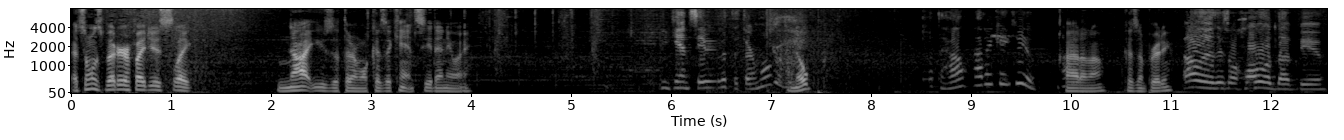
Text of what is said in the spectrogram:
It's almost better if I just like not use the thermal because I can't see it anyway. You can't see it with the thermal? Nope. What the hell? How'd I get you? I don't know because I'm pretty. Oh, there's a hole above you.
